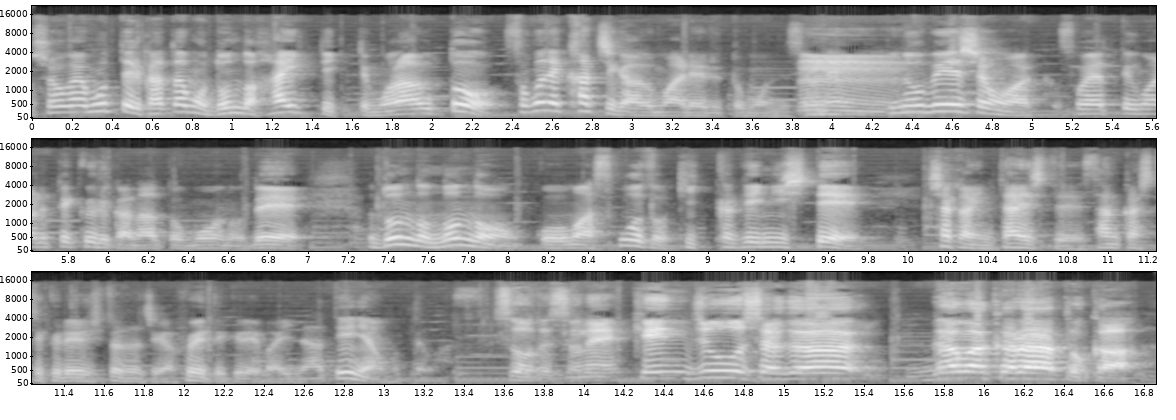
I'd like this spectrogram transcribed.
障害を持っている方もどんどん入ってきてもらうと、そこで価値が生まれると思うんですよね。うんイノベーションはそうやって生まれてくるかなと思うので、どんどんどんどんこう、まあ、スポーツをきっかけにして、社会に対して参加してくれる人たちが増えてくればいいなというふうには思ってます。そうですよね。健常者が側からとか、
